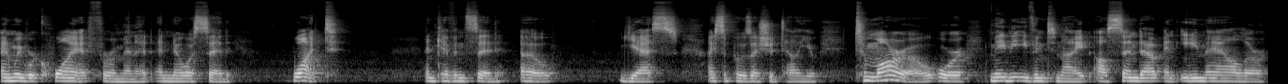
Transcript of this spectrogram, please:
And we were quiet for a minute, and Noah said, What? And Kevin said, Oh, yes, I suppose I should tell you. Tomorrow, or maybe even tonight, I'll send out an email or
